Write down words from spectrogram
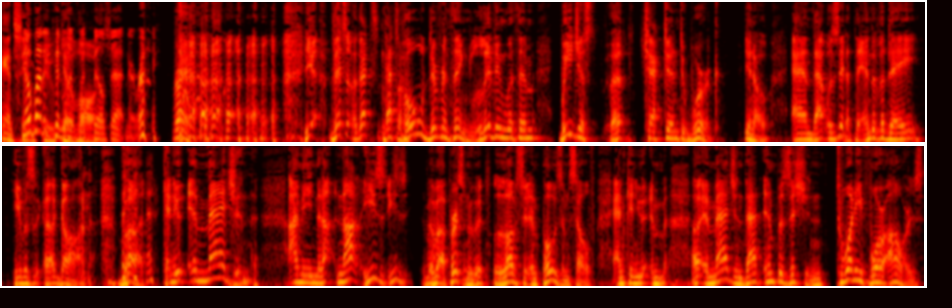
can't seem Nobody to could get live along. with Bill Shatner, right? right? yeah, that's that's that's a whole different thing. Living with him, we just uh, checked into work, you know, and that was it. At the end of the day, he was uh, gone. But can you imagine? I mean, not, not he's he's a person who loves to impose himself. And can you Im- uh, imagine that imposition 24 hours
